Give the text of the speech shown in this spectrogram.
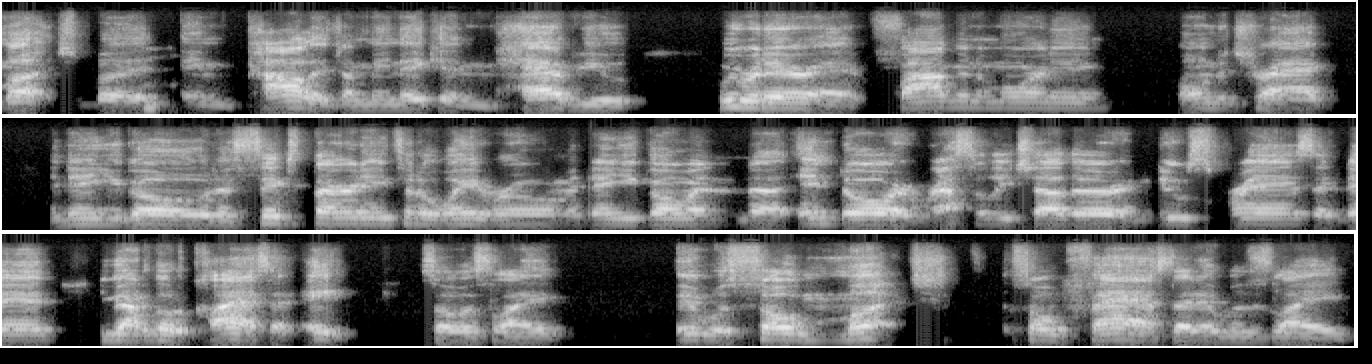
much. But in college i mean they can have you. We were there at five in the morning on the track and then you go to 6.30 to the weight room and then you go in the indoor and wrestle each other and do sprints and then you got to go to class at 8 so it's like it was so much so fast that it was like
